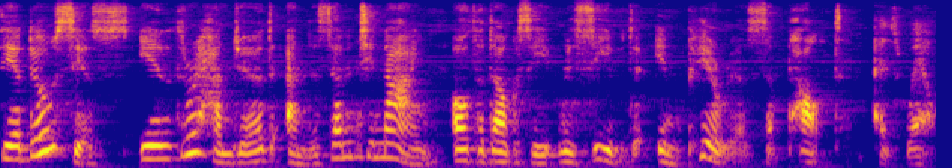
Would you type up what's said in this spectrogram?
Theodosius in 379, orthodoxy received imperial support as well.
